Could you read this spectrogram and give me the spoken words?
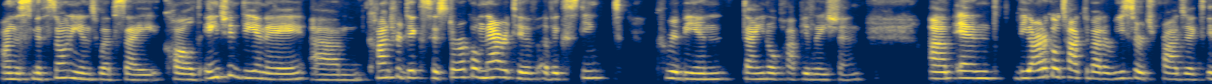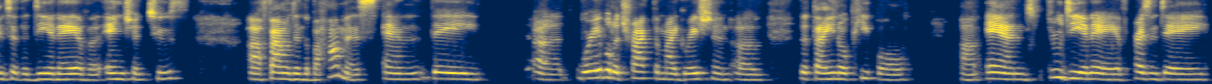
on the Smithsonian's website called Ancient DNA um, Contradicts Historical Narrative of Extinct Caribbean Taino Population. Um, and the article talked about a research project into the DNA of an ancient tooth uh, found in the Bahamas. And they uh, were able to track the migration of the Taino people um, and through DNA of present day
